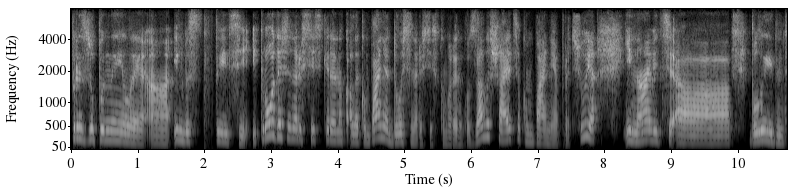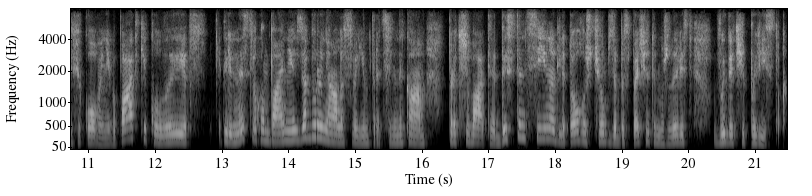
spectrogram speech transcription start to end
призупинили а, інвестиції і продажі на російський ринок, але компанія досі на російському ринку залишається. Компанія працює, і навіть а, були ідентифіковані випадки, коли керівництво компанії забороняло своїм працівникам працювати дистанційно для того, щоб забезпечити можливість видачі повісток.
